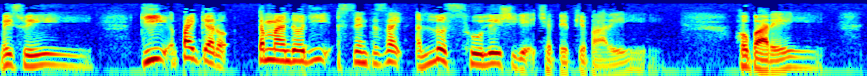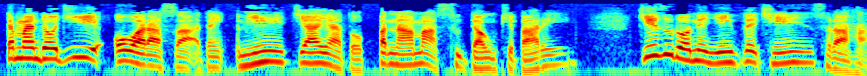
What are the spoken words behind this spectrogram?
မိတ်ဆွေဒီအပိုက်ကတော့တမန်တော်ကြီးအစဉ်တစိုက်အလွတ်ဆိုလေးရှိတဲ့အချက်ပဲဖြစ်ပါတယ်ဟုတ်ပါတယ်တ မန်တော်ကြီးရဲ့ဩဝါဒစာအတိုင်းအမြဲကြားရသောပနာမဆုတောင်းဖြစ်ပါတယ်ကျေးဇူးတော်နဲ့ညီသက်ခြင်းဆိုတာဟာ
